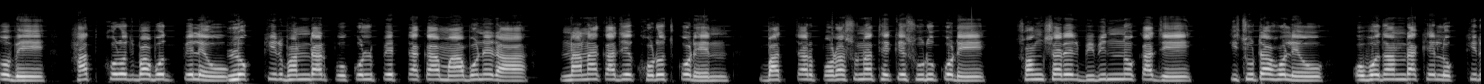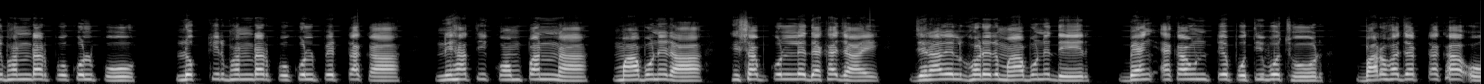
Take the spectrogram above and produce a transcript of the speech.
তবে হাত খরচ বাবদ পেলেও লক্ষ্মীর ভাণ্ডার প্রকল্পের টাকা মা বোনেরা নানা কাজে খরচ করেন। বাচ্চার পড়াশোনা থেকে শুরু করে সংসারের বিভিন্ন কাজে কিছুটা হলেও অবদান রাখে লক্ষ্মীর ভাণ্ডার প্রকল্প। লক্ষ্মীর ভাণ্ডার প্রকল্পের টাকা নেহাতি কম পান না মা বোনেরা। হিসাব করলে দেখা যায়, জেনারেল ঘরের মা বোনেদের ব্যাংক অ্যাকাউন্টে প্রতি বছর বারো হাজার টাকা ও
